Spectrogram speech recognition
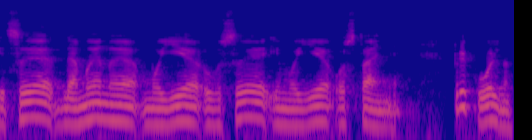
і це для мене моє все і моє останнє. Прикольно.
